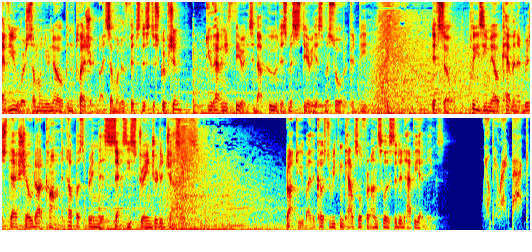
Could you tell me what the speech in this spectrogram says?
Have you or someone you know been pleasured by someone who fits this description? Do you have any theories about who this mysterious masseur could be? If so, please email kevin at risk-show.com and help us bring this sexy stranger to justice. Brought to you by the Costa Rican Council for Unsolicited Happy Endings. We'll be right back.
